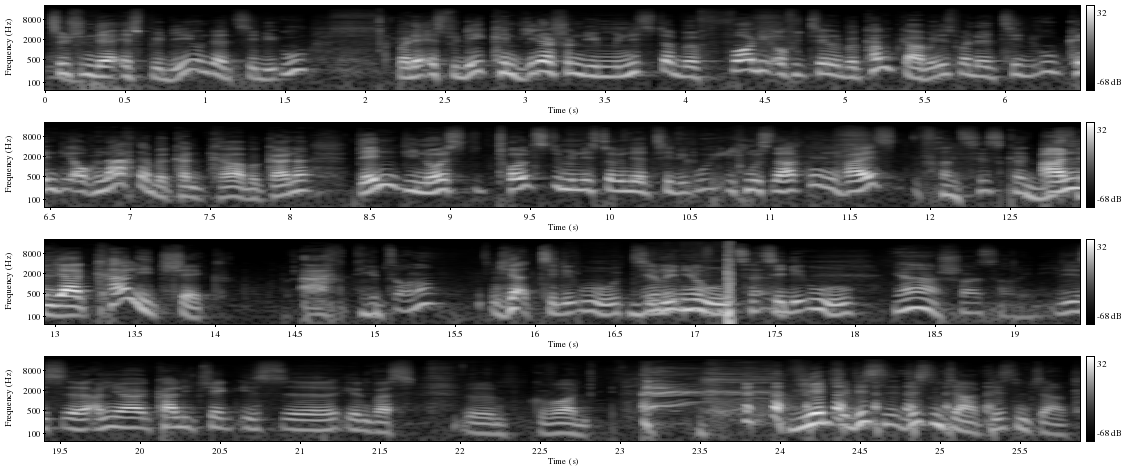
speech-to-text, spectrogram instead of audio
zwischen der SPD und der CDU. Bei der SPD kennt jeder schon die Minister, bevor die offizielle Bekanntgabe ist. Bei der CDU kennt die auch nach der Bekanntgabe keiner. Denn die neueste, tollste Ministerin der CDU, ich muss nachgucken, heißt Franziska Giffey. Anja Karliczek. Ach, die gibt's auch noch? Ja, CDU, CDU. CDU. Ja, scheiße. Die ist, äh, Anja Karliczek ist äh, irgendwas äh, geworden. Wissenschaft, Wissenschaft.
